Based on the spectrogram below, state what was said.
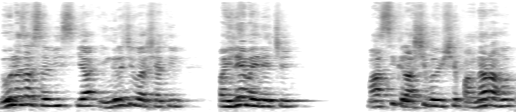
दोन हजार सव्वीस या इंग्रजी वर्षातील पहिल्या महिन्याचे मासिक राशी भविष्य पाहणार आहोत.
